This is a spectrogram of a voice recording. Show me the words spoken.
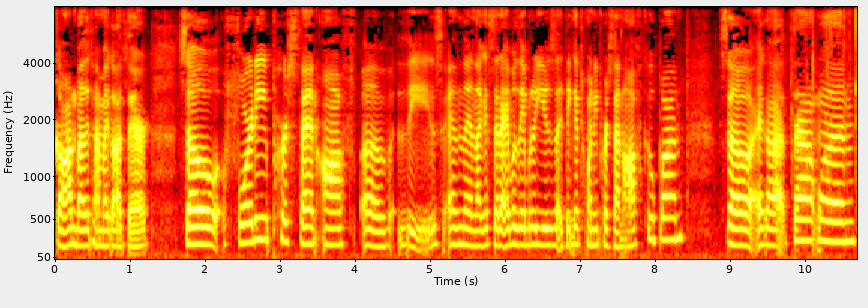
gone by the time I got there. So 40% off of these. And then, like I said, I was able to use, I think, a 20% off coupon. So I got that one.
